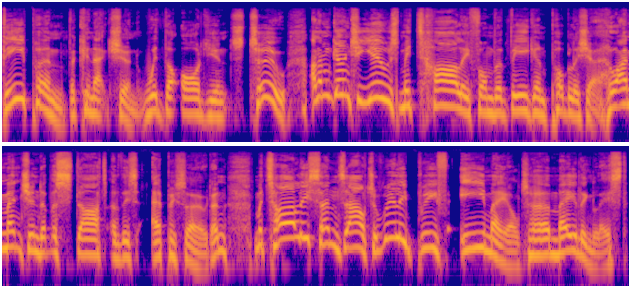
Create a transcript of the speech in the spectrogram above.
deepen the connection with the audience too. And I'm going to use Mitali from the vegan publisher, who I mentioned at the start of this episode. And Mitali sends out a really brief email to her mailing list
